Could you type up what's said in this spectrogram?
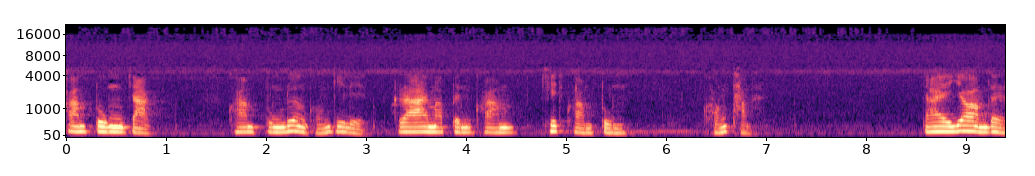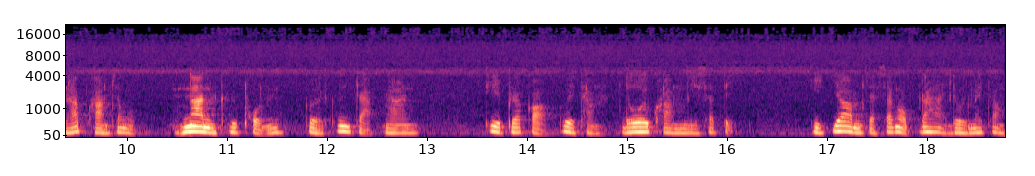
ความปรุงจากความปรุงเรื่องของกิเลสกลายมาเป็นความคิดความปรุงของธรรมใจย่อมได้รับความสงบนั่นคือผลเกิดขึ้นจากงานที่ประกอบด้วยธรรมโดยความมีสติจิตย่อมจะสงบได้โดยไม่ต้อง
